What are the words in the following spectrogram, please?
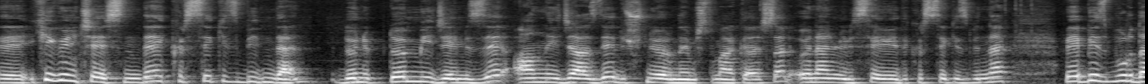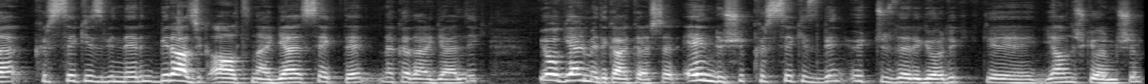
E, iki gün içerisinde 48 binden dönüp dönmeyeceğimizi anlayacağız diye düşünüyorum demiştim arkadaşlar. Önemli bir seviyeydi 48 binler. Ve biz burada 48 binlerin birazcık altına gelsek de ne kadar geldik? Yok gelmedik arkadaşlar. En düşük 48.300'leri gördük. E, yanlış görmüşüm.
